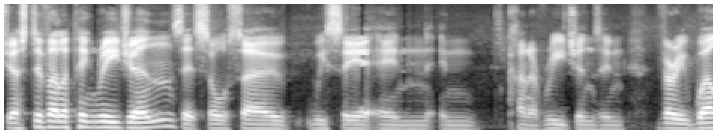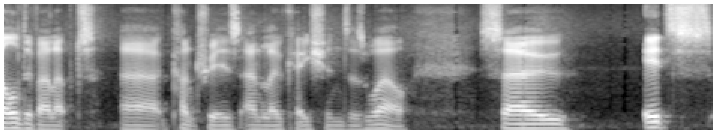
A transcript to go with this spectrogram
just developing regions. It's also we see it in in kind of regions in very well developed uh, countries and locations as well. So it's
